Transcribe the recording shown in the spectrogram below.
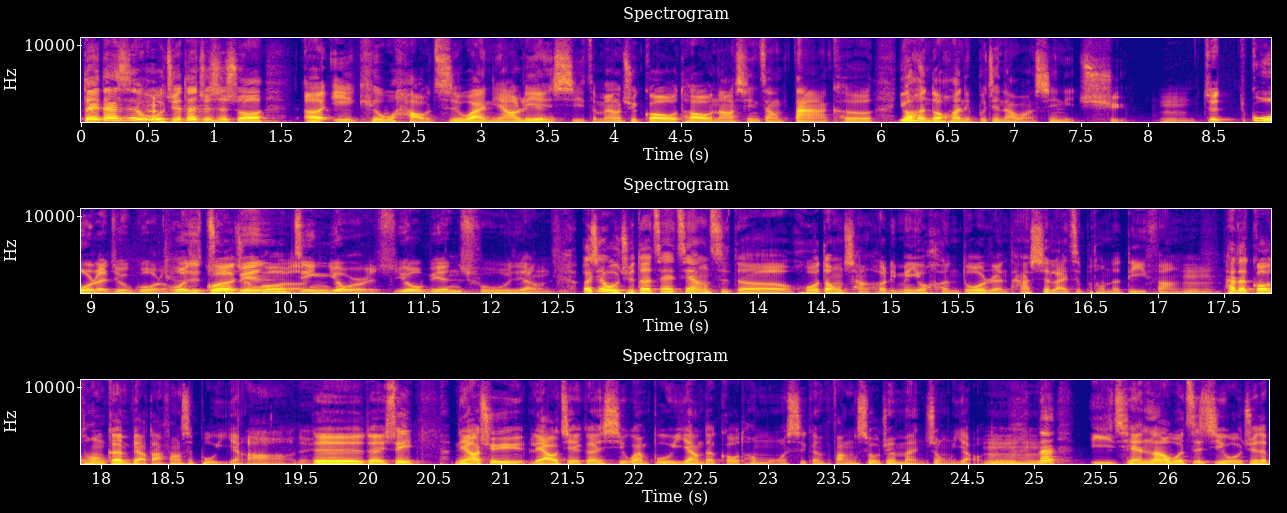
对，但是我觉得就是说，呃，EQ 好之外，你要练习怎么样去沟通，然后心脏大颗，有很多话你不见得要往心里去。嗯，就过了就过了，或者是左边进右耳，右边出这样子。而且我觉得在这样子的活动场合里面，有很多人他是来自不同的地方，嗯，他的沟通跟表达方式不一样。啊，对，对对对对，所以你要去了解跟习惯不一样的沟通模式跟方式，我觉得蛮重要的。嗯那以前呢，我自己我觉得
